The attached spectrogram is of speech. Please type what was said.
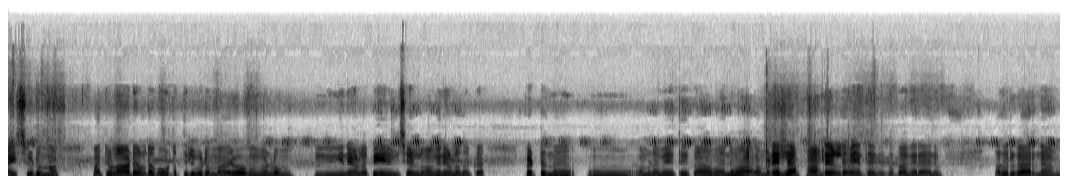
അഴിച്ചു വിടുമ്പോൾ മറ്റുള്ള ആടുകളുടെ കൂട്ടത്തിൽ വിടുമ്പോൾ രോഗങ്ങളും ഇങ്ങനെയുള്ള പേനും ചെള്ളും അങ്ങനെയുള്ളതൊക്കെ പെട്ടെന്ന് നമ്മുടെ മേത്തേക്ക് ആവാനും നമ്മുടെ എല്ലാ ആടുകളുടെ മേത്തേക്കൊക്കെ പകരാനും അതൊരു കാരണമാണ്.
